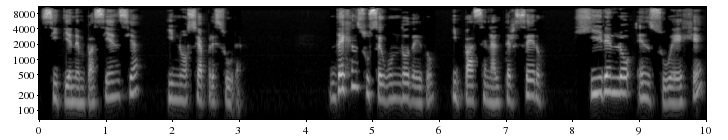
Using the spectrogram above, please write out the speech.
si tienen paciencia y no se apresuran. Dejen su segundo dedo y pasen al tercero. Gírenlo en su eje,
